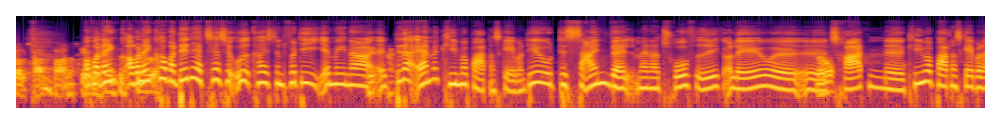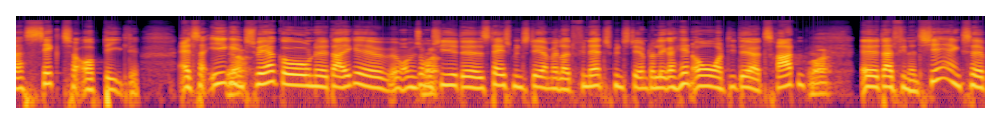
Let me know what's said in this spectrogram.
12-13 partnerskaber. Og hvordan, og hvordan kommer det der til at se ud, Christian? Fordi jeg mener, ja. det der er med klimapartnerskaberne, det er jo designvalg, man har truffet, ikke? At lave øh, no. 13 øh, klimapartnerskaber, der er sektoropdelte. Altså ikke ja. en tværgående, der er ikke, øh, om så må sige, et øh, statsministerium eller et finansministerium, der ligger hen over de der 13. Nej. Øh, der er et finansierings øh,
